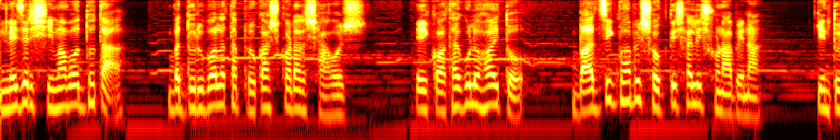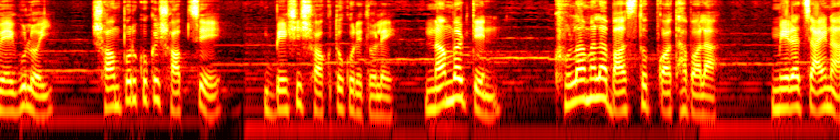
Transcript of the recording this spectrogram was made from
নিজের সীমাবদ্ধতা বা দুর্বলতা প্রকাশ করার সাহস। এই কথাগুলো হয়তো বাহ্যিকভাবে শক্তিশালী শোনাবে না, কিন্তু এগুলোই সম্পর্ককে সবচেয়ে বেশি শক্ত করে তোলে। নাম্বার তিন খোলামেলা বাস্তব কথা বলা। মেয়েরা চায় না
